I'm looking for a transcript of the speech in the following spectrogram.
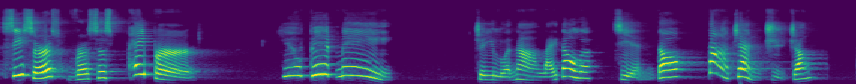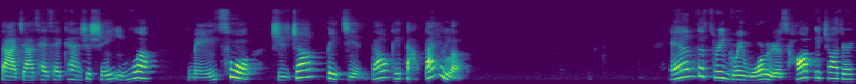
？Scissors versus paper。You beat me！这一轮呐，来到了剪刀大战纸张。大家猜猜看是谁赢了？没错，纸张被剪刀给打败了。And the three great warriors hugged each other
